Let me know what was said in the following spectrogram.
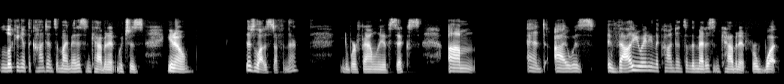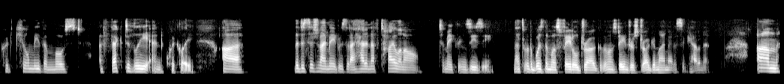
looking at the contents of my medicine cabinet, which is, you know, there's a lot of stuff in there. You know, we're a family of six. Um, and I was evaluating the contents of the medicine cabinet for what could kill me the most effectively and quickly. Uh, the decision I made was that I had enough Tylenol to make things easy. That's what was the most fatal drug, the most dangerous drug in my medicine cabinet. Um,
